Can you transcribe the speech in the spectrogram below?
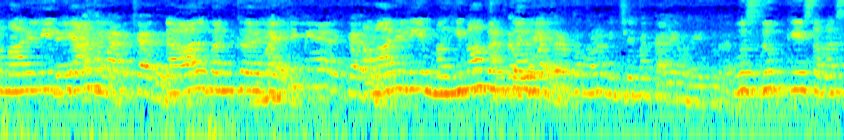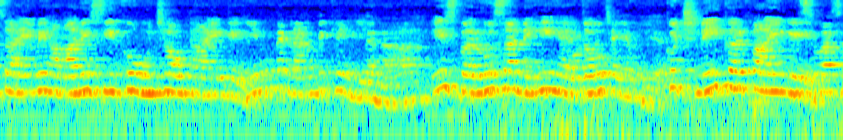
हमारे लिए क्या வேதமா है இருக்காரு. डाल बनकर है மகிமையா இருக்காரு हमारे लिए महिमा அந்த बनकर है पीछे में खड़े हुए तुरंत। उस दुख की समस्याएँ में हमारी सिर को ऊँचा उठाएँगे। इनमें नंबिके मिलना इस भरोसा नहीं है तो कुछ नहीं कर पाएँगे। विश्वास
